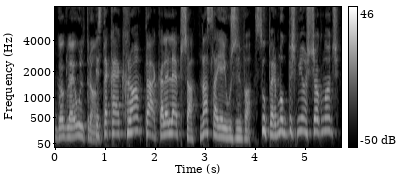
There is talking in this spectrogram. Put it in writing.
Google Ultron. Jest taka jak Chrome? Tak, ale lepsza. NASA jej używa. Super, mógłbyś mi ją ściągnąć?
